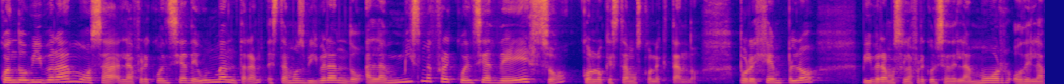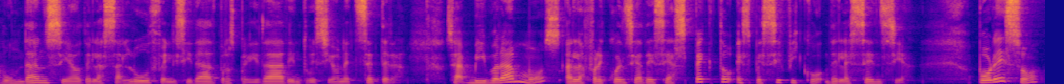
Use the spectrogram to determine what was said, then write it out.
Cuando vibramos a la frecuencia de un mantra, estamos vibrando a la misma frecuencia de eso con lo que estamos conectando. Por ejemplo, vibramos a la frecuencia del amor o de la abundancia o de la salud, felicidad, prosperidad, intuición, etc. O sea, vibramos a la frecuencia de ese aspecto específico de la esencia. Por eso,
